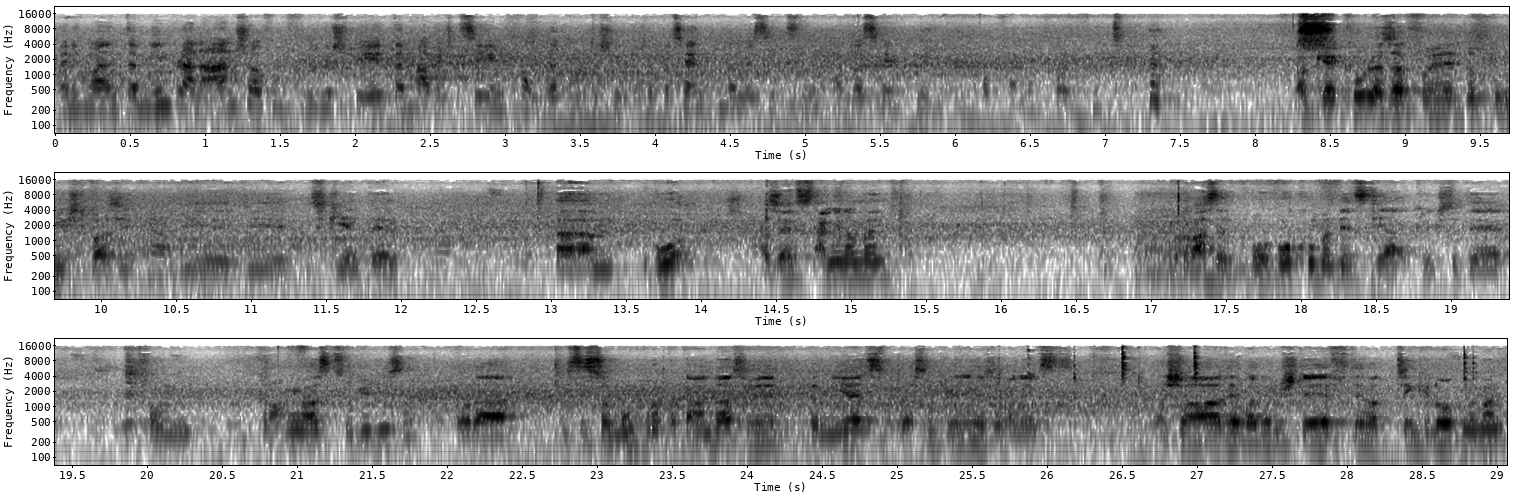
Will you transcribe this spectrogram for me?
wenn ich mal einen Terminplan anschaue, von früh bis spät, dann habe ich zehn komplett unterschiedliche Patienten bei mir sitzen und das hält mich im Kopf einfach voll fit. Okay, cool, also voll durchgemischt quasi, Ja. die, die, das Klientel. Ähm, wo, also jetzt angenommen, oder weiß nicht, wo, wo kommen die jetzt her? Kriegst du die vom Krankenhaus zugewiesen? Oder ist das so Mundpropaganda, so wie bei mir jetzt, Person Training, also wenn ich jetzt, schau, der war beim Steff, der hat 10 Kilo abgenommen,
